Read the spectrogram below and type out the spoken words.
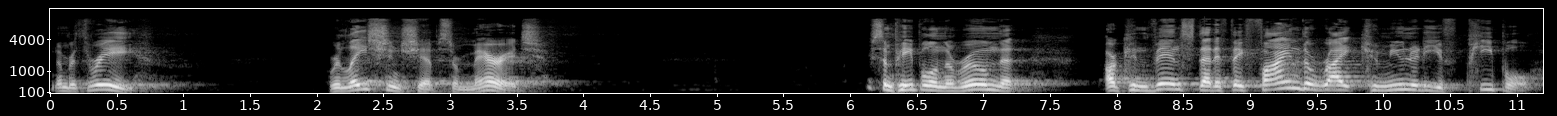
Number three, relationships or marriage. There's some people in the room that are convinced that if they find the right community of people,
